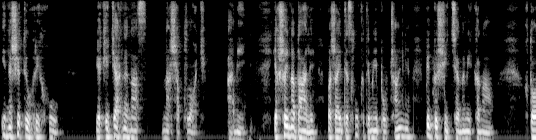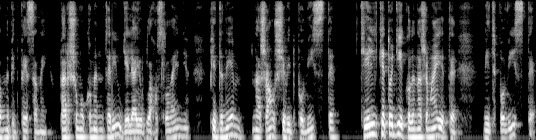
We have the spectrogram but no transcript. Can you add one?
і не жити в гріху, який тягне нас наша плоть. Амінь. Якщо й надалі бажаєте слухати мої повчання, підпишіться на мій канал. Хто не підписаний, в першому коментарі уділяю благословення, під ним нажавши відповісти. Тільки тоді, коли нажимаєте відповісти,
